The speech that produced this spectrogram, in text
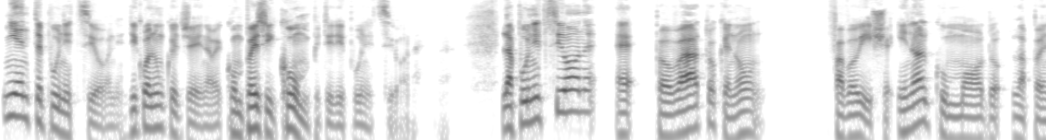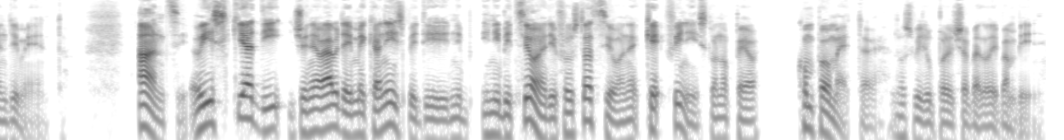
niente punizioni di qualunque genere, compresi i compiti di punizione. La punizione è provato che non favorisce in alcun modo l'apprendimento. Anzi, rischia di generare dei meccanismi di inibizione e di frustrazione che finiscono per compromettere lo sviluppo del cervello dei bambini.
